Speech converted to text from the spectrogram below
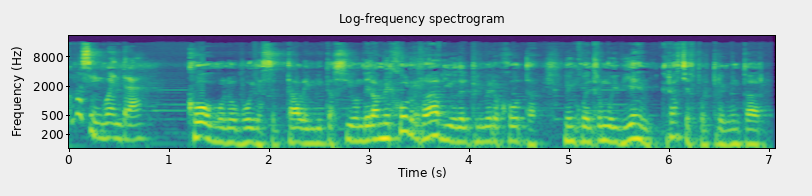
¿Cómo se encuentra? ¿Cómo no voy a aceptar la invitación de la mejor radio del primero J? Me encuentro muy bien, gracias por preguntar.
